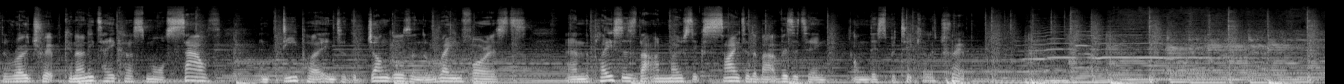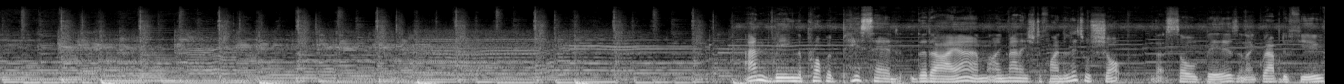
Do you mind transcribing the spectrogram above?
the road trip can only take us more south and deeper into the jungles and the rainforests, and the places that I'm most excited about visiting on this particular trip. And being the proper pisshead that I am, I managed to find a little shop that sold beers and I grabbed a few,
